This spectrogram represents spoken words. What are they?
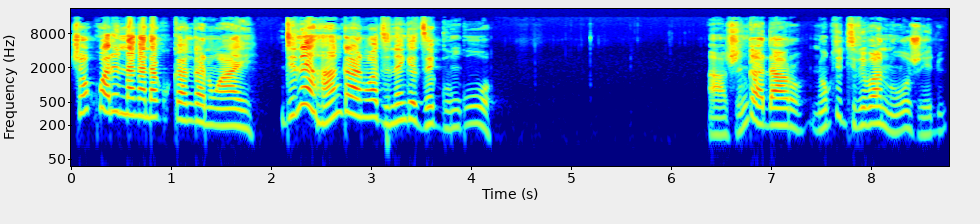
chokwadi ndanga ndakukanganwai ndine hanganwa dzinenge dzegunguo hazvingadaro nokuti tiri vanhuwo zvedu.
